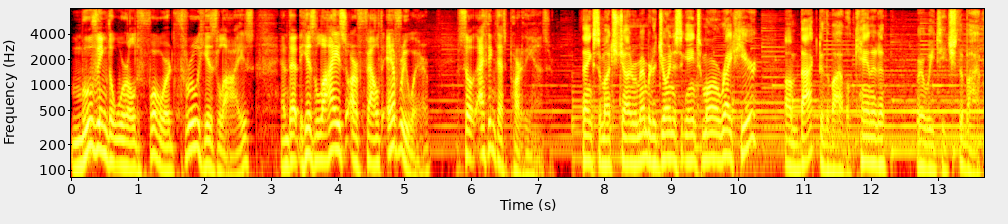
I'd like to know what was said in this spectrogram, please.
moving the world forward through his lies and that his lies are felt everywhere. So I think that's part of the answer. Thanks so much, John. Remember to join us again tomorrow, right here on Back to the Bible Canada, where we teach the Bible.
